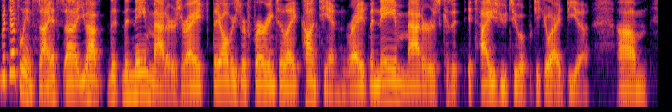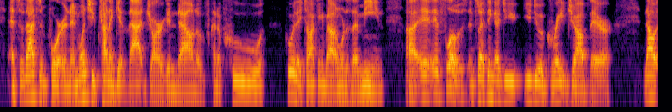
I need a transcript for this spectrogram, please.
but definitely in science, uh, you have the the name matters, right? They're always referring to like Kantian, right? The name matters because it it ties you to a particular idea. Um, and so that's important. And once you kind of get that jargon down of kind of who who are they talking about and what does that mean, uh, it, it, flows. And so I think I do you do a great job there. Now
